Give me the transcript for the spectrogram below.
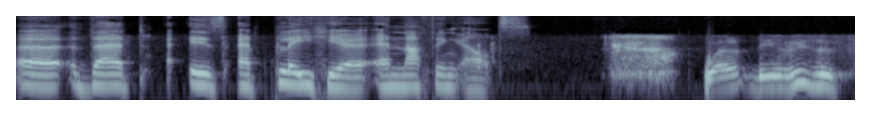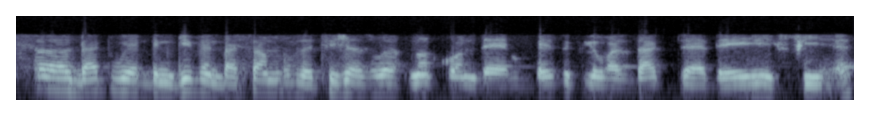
uh, that is at play here and nothing else? Well, the reasons uh, that we have been given by some of the teachers who have not gone there basically was that uh, they fear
